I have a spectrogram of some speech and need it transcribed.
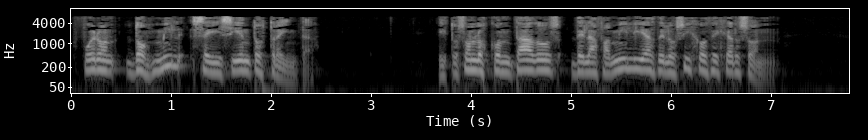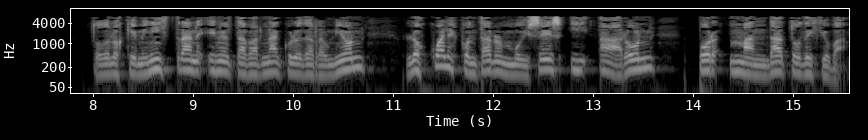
fueron dos mil seiscientos treinta. Estos son los contados de las familias de los hijos de Gersón, todos los que ministran en el tabernáculo de reunión, los cuales contaron Moisés y Aarón por mandato de Jehová.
